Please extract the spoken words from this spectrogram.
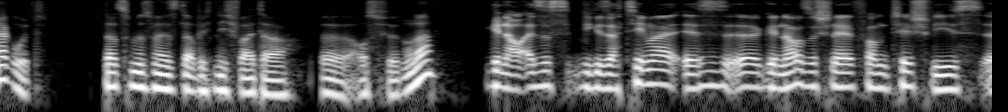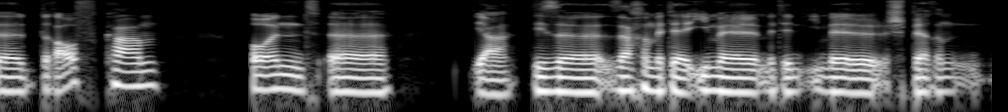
Na gut, dazu müssen wir jetzt, glaube ich, nicht weiter äh, ausführen, oder? Genau, also es ist, wie gesagt, Thema ist äh, genauso schnell vom Tisch, wie es äh, drauf kam. Und äh, ja, diese Sache mit der E-Mail, mit den E-Mail-Sperren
